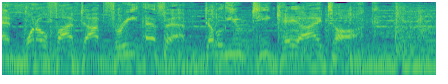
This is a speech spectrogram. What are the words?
and 105.3 FM, WTKI Talk.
